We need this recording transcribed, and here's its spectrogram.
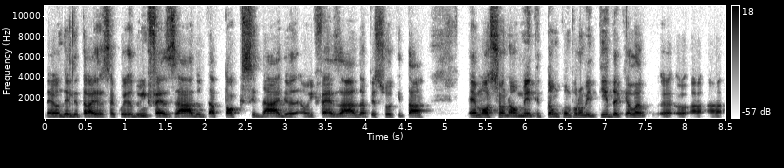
né, onde ele traz essa coisa do enfesado, da toxicidade. O enfesado é a pessoa que está emocionalmente tão comprometida que ela, a, a,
